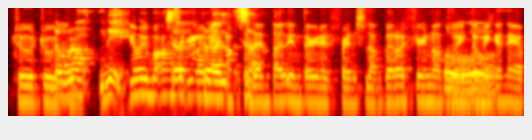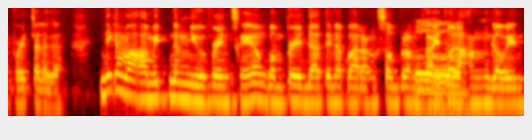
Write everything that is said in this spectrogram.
True, true, true. Sobrang, hindi. Yung iba kasi Sa- karamihan sa- accidental internet friends lang. Pero if you're not going to make an effort talaga, hindi ka makakamit ng new friends ngayon compared dati na parang sobrang Oo. kahit wala kang gawin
